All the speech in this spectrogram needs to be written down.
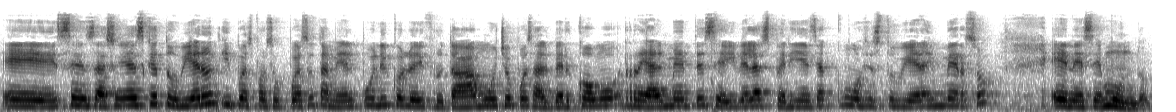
eh, sensaciones que tuvieron. Y pues por supuesto también el público lo disfrutaba mucho pues al ver cómo realmente se vive la experiencia como si estuviera inmerso en ese mundo.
